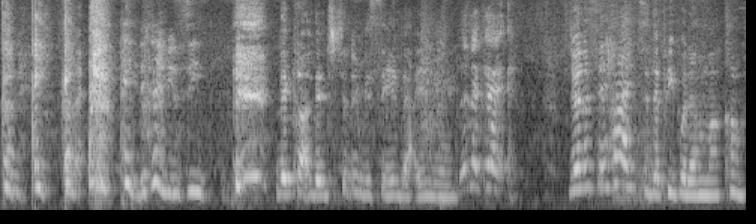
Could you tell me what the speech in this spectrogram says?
Hey, hey, hey, hey, hey, they can't even see. They can't. They shouldn't be saying that anyway. Do you wanna say hi to the people that might come?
